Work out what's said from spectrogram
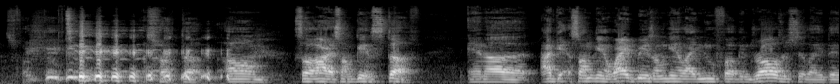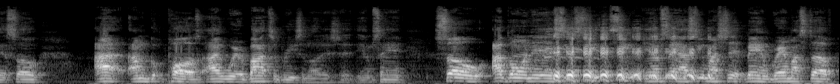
That's fucked up. That's fucked up. Um. So all right. So I'm getting stuff, and uh, I get so I'm getting white briefs. I'm getting like new fucking drawers and shit like that. So I I'm pause. I wear boxer briefs and all this shit. You know what I'm saying? So I go in there. See, see, see, you know what I'm saying? I see my shit. Bam. Grab my stuff.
